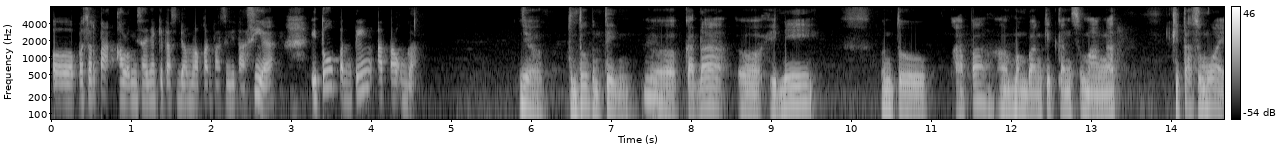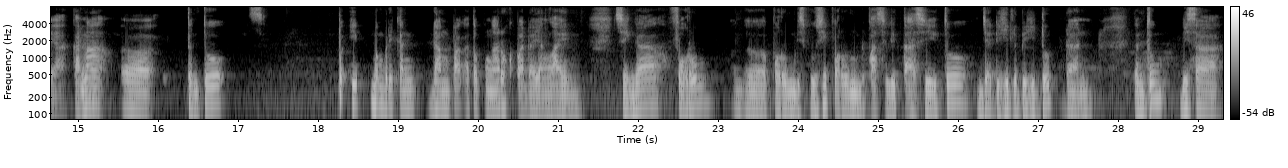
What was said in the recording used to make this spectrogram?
eh, peserta kalau misalnya kita sedang melakukan fasilitasi ya, itu penting atau enggak? Ya, tentu penting Hmm. Eh, karena eh, ini untuk apa eh, membangkitkan semangat kita semua ya. Karena tentu s- pe- i- memberikan dampak atau pengaruh kepada yang lain sehingga forum eh, forum diskusi, forum fasilitasi itu jadi lebih hidup dan tentu bisa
